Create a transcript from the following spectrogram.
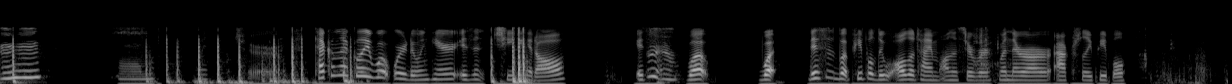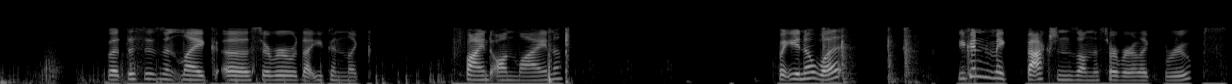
Hmm Home winter. Technically, what we're doing here isn't cheating at all. It's Mm-mm. what what this is what people do all the time on the server when there are actually people. But this isn't like a server that you can like find online. But you know what? You can make factions on the server, like groups.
